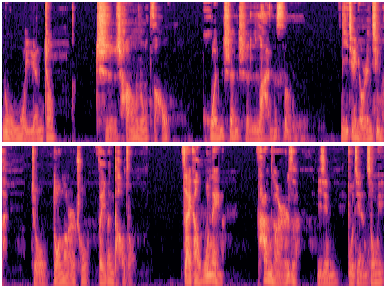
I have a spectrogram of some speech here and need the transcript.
怒目圆睁，齿长如凿，浑身是蓝色。一见有人进来，就夺门而出，飞奔逃走。再看屋内呢，他们的儿子已经。不见踪影，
